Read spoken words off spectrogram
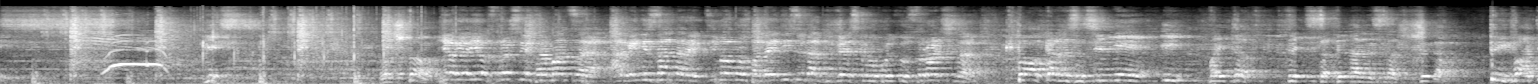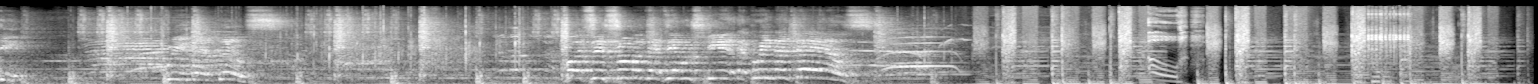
Есть! Есть! Вот что? Йо-йо-йо, срочная информация! Организаторы, Дима Тимамон, подойди сюда к диджейскому пульту, срочно! Кто окажется сильнее и пойдет встретиться в финале с нашим шидом? Три, два, три! We dance! Oh.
